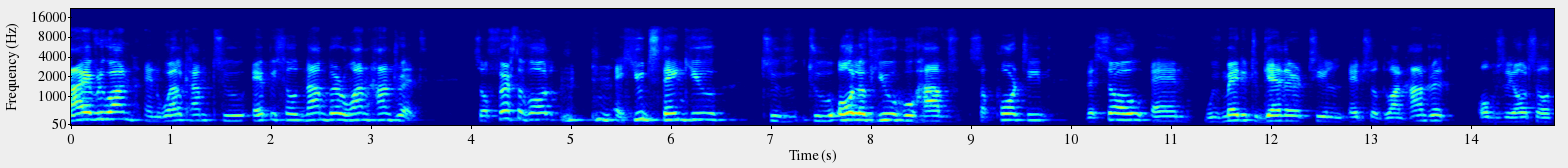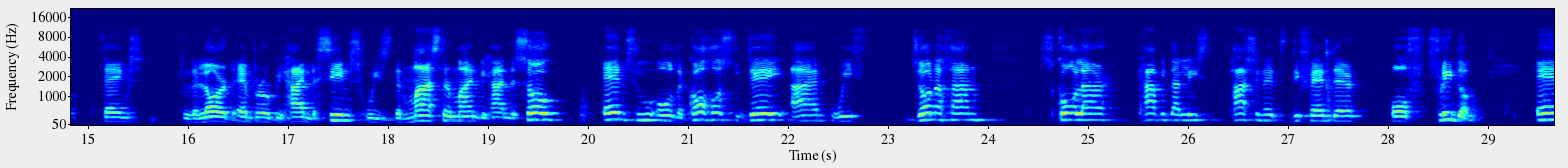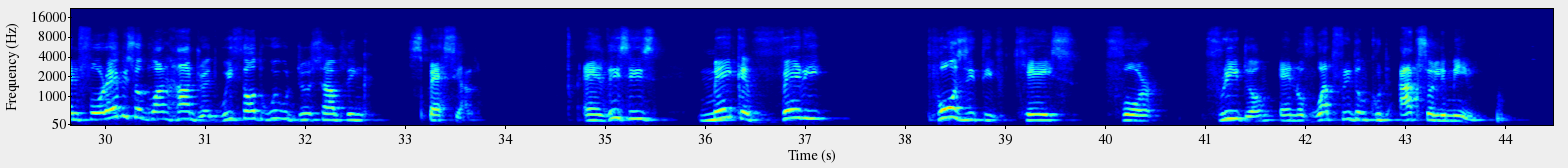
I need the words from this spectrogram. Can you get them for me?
Hi, everyone, and welcome to episode number 100. So, first of all, a huge thank you to, to all of you who have supported the show, and we've made it together till episode 100. Obviously, also thanks to the Lord Emperor behind the scenes, who is the mastermind behind the show, and to all the co hosts. Today, I'm with Jonathan, scholar, capitalist, passionate defender of freedom. And for episode 100, we thought we would do something special. And this is make a very positive case for freedom and of what freedom could actually mean.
